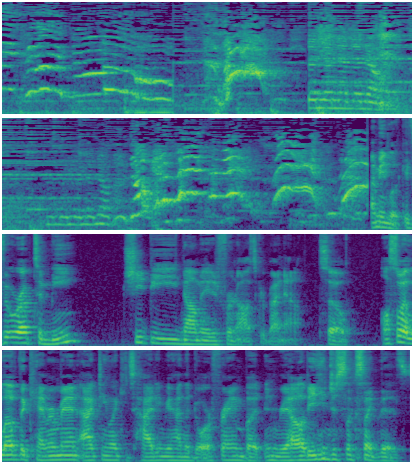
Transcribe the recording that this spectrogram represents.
my god, no no no no no no no no no impact I mean, look, if it were up to me, she'd be nominated for an Oscar by now. So, also, I love the cameraman acting like he's hiding behind the door frame, but in reality, he just looks like this.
